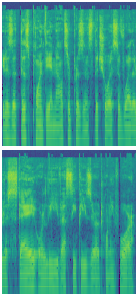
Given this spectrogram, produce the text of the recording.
It is at this point the announcer presents the choice of whether to stay or leave SCP 024.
